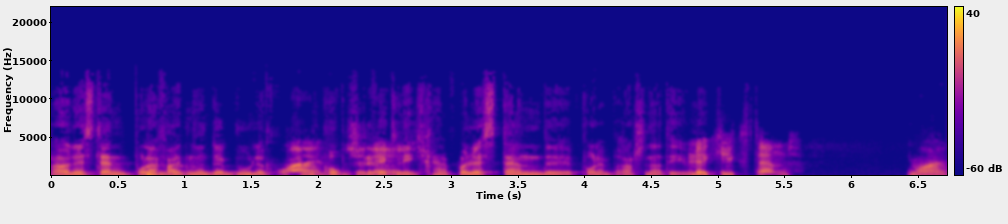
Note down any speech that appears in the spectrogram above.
Ah, le stand pour la faire tenir debout, là, Ouais, pour, j'ai avec l'écran, pas le stand euh, pour le brancher dans tes Le kickstand. Ouais.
